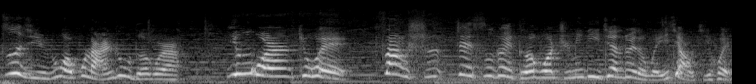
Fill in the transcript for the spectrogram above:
自己如果不拦住德国人，英国人就会丧失这次对德国殖民地舰队的围剿机会。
